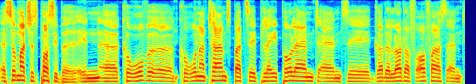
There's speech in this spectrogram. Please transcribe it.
uh, so much as possible in uh, corona, corona times, but they play Poland and they got a lot of offers and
